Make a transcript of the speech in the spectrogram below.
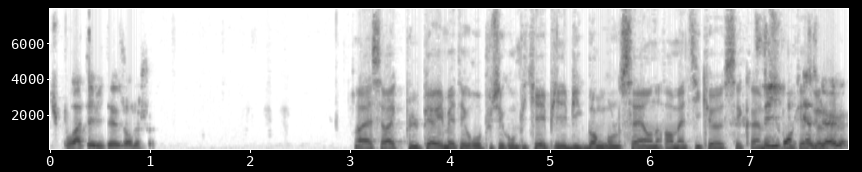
tu pourras t'éviter ce genre de choses. Ouais, c'est vrai que plus le périmètre est gros, plus c'est compliqué. Et puis les big bangs, on le sait, en informatique, euh, c'est quand même souvent casse-gueule.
